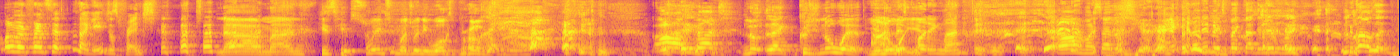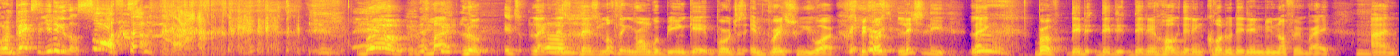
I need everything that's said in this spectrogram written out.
One of my friends said, "Like he's just French." Nah, man. His hips sway too much when he walks, bro. oh God. Look, like, cause you know what? You I know miss what? Yeah. pudding, man. oh, my son was here. I didn't expect that delivery. Because I was like, when Beck said, you niggas are soft. Bro. My look, it's like there's there's nothing wrong with being gay, bro. Just embrace who you are because literally, like, bro, they they they didn't hug, they didn't cuddle, they didn't do nothing, right? And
